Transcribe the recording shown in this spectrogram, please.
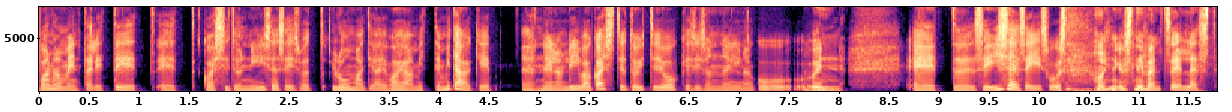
vana mentaliteet, et kassid on nii iseseisvad loomad ja ei vaja mitte midagi. Neil on liivakast ja toit ja jook ja siis on neil nagu mm. õnn et äh, see iseseisvus on just nimelt sellest,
